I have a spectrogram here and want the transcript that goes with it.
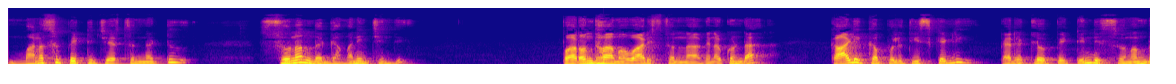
మనసు పెట్టి చేస్తున్నట్టు సునంద గమనించింది. పరంధామ వారిస్తున్నా వినకుండా ఖాళీ కప్పులు తీసుకెళ్ళి పెరట్లో పెట్టింది సునంద.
